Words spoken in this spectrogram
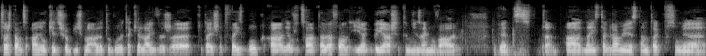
coś tam z Anią kiedyś robiliśmy, ale to były takie live'y, że tutaj szedł Facebook, a Ania wrzucała telefon i jakby ja się tym nie zajmowałem, więc ten. A na Instagramie jestem tak w sumie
